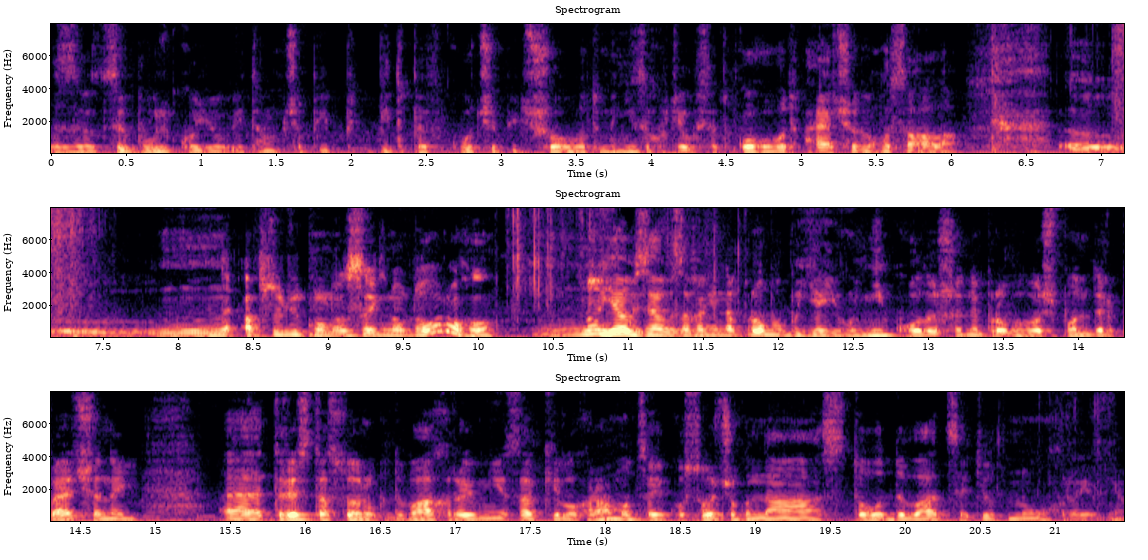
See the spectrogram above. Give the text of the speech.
З цибулькою і там чи під, під пивку, чи під що, от мені захотілося такого от печеного сала. Е, Абсолютно не сильно дорого. Ну, я взяв взагалі на пробу, бо я його ніколи ще не пробував. Шпондер печений. Е, 342 гривні за кілограм. Цей кусочок на 121 гривню.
